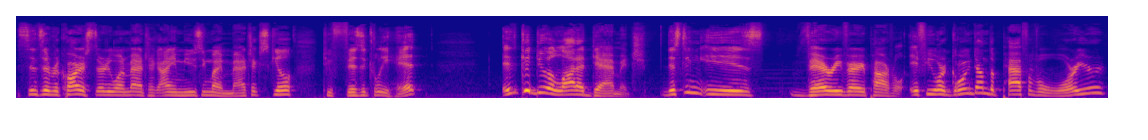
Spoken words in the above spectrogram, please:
since it requires 31 magic, I am using my magic skill to physically hit. It could do a lot of damage. This thing is very, very powerful. If you are going down the path of a warrior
